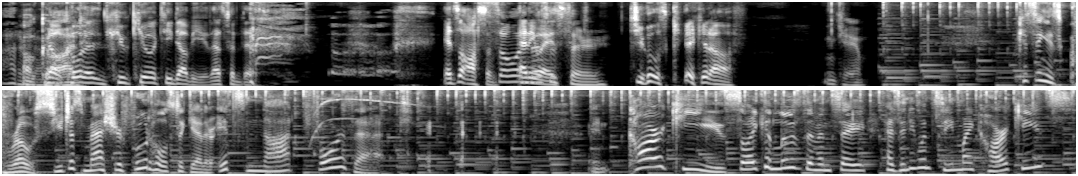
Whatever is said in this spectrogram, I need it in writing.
I don't Oh, know. God. No, quote Q Q O T W. That's what it is. it's awesome. So Anyways, unnecessary. Jules, kick it off. Okay. Kissing is gross. You just mash your food holes together. It's not for that. and car keys, so I can lose them and say, "Has anyone seen my car keys?"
